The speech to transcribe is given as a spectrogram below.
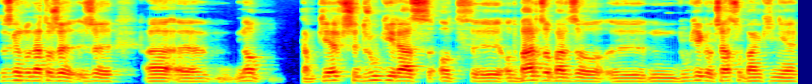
ze względu na to, że, że e, e, no, tam pierwszy, drugi raz od, y, od bardzo, bardzo długiego czasu banki nie,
